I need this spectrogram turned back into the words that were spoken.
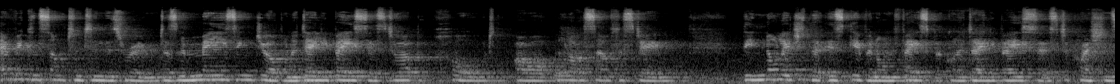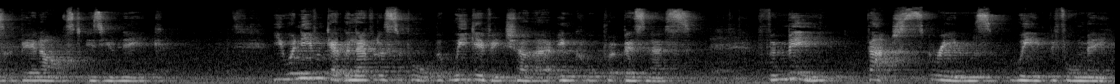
every consultant in this room does an amazing job on a daily basis to uphold our, all our self-esteem. The knowledge that is given on Facebook on a daily basis to questions that are being asked is unique. You wouldn't even get the level of support that we give each other in corporate business. For me, that screams we before me.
